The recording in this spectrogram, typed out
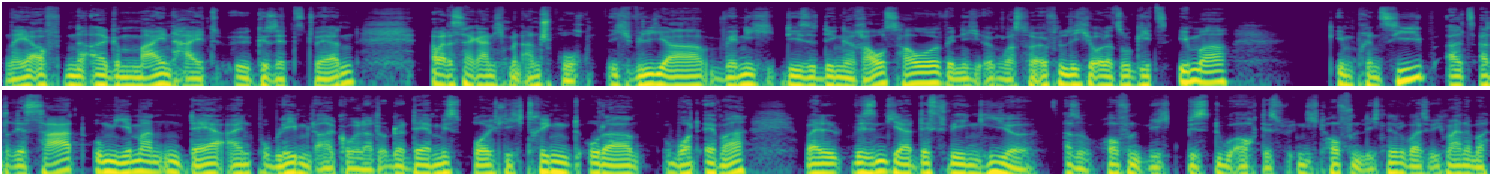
naja, auf eine Allgemeinheit äh, gesetzt werden. Aber das ist ja gar nicht mein Anspruch. Ich will ja, wenn ich diese Dinge raushaue, wenn ich irgendwas veröffentliche oder so, geht's immer im Prinzip als Adressat um jemanden, der ein Problem mit Alkohol hat oder der missbräuchlich trinkt oder whatever, weil wir sind ja deswegen hier. Also hoffentlich bist du auch deswegen, nicht hoffentlich, ne, du weißt, wie ich meine, aber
